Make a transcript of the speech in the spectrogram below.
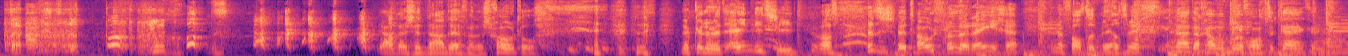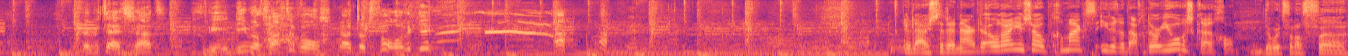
draagt de... Jong... Ja, dat is het nadeel van een schotel. dan kunnen we het één niet zien, want het is het hoofd van de regen. En dan valt het beeld weg. Nou, dan gaan we morgenochtend kijken. We hebben tijd zat. Niemand wacht op ons. Nou, tot de volgende keer. U luisterde naar de Oranje Soap, gemaakt iedere dag door Joris Kreugel. Er wordt vanaf eh,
